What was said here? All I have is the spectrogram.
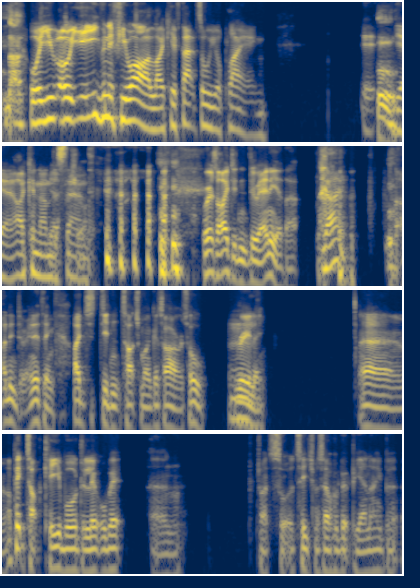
No, Or you or even if you are, like if that's all you're playing. It, Mm. Yeah, I can for understand. whereas I didn't do any of that. no. I didn't do anything. I just didn't touch my guitar at all. Mm. Really. Um, I picked up keyboard a little bit and tried to sort of teach myself a bit piano, but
